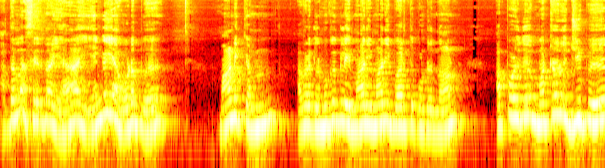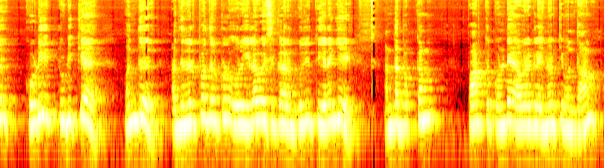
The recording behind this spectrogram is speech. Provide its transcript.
அதெல்லாம் சரிதான். ஏன்? எங்கேயா உடப்பு மாணிக்கம் அவர்கள் முகங்களை மாறி மாறி பார்த்து கொண்டிருந்தான். அப்பொழுது மற்றொரு ஜீப்பு கொடி துடிக்க வந்து அது நிற்பதற்குள் ஒரு இளவயசுக்காரன் குதித்து இறங்கி அந்த பக்கம் பார்த்து கொண்டே அவர்களை நோக்கி வந்தான்.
